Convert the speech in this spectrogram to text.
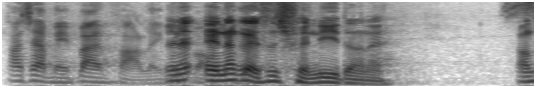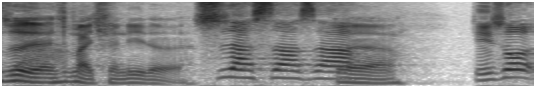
大家没办法了。哎哎，那个也是权利的呢，当初也是买权利的，是啊是啊是啊，对啊，等于说。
